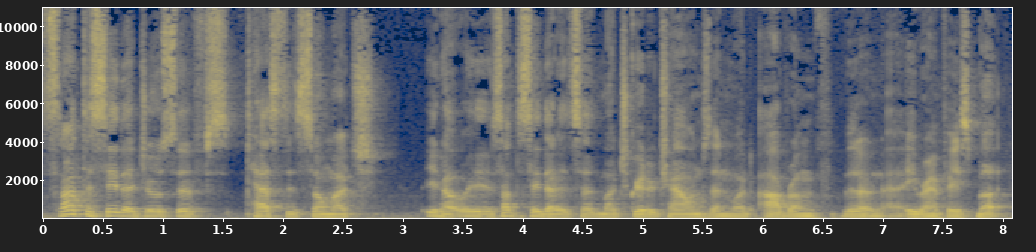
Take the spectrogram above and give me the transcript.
It's not to say that Joseph's test is so much, you know, it's not to say that it's a much greater challenge than what Abram, Abraham faced, but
